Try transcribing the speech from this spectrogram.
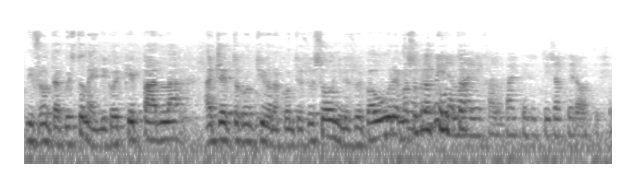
di fronte a questo medico e che parla a getto continuo, racconta i suoi sogni, le sue paure, ma soprattutto... le mani fanno parte di tutti i giochi erotici.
